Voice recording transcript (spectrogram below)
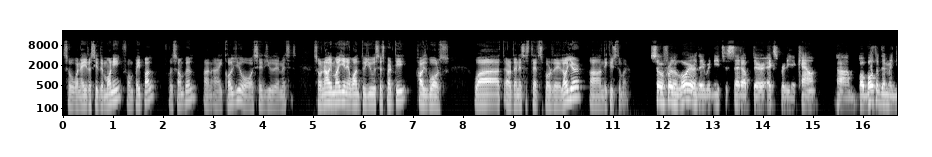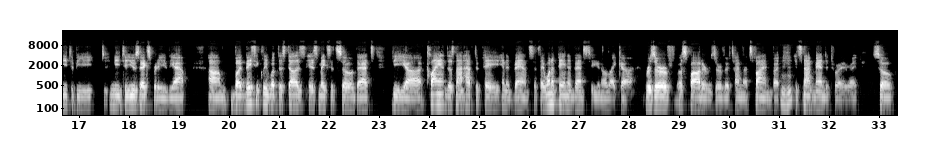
So when I receive the money from PayPal, for example, and I call you or I send you the message. So now imagine I want to use Experty, how it works. What are the next steps for the lawyer and the customer? So for the lawyer, they would need to set up their Experty account. Um, well, both of them would need to be need to use Experty, the app. Um, but basically, what this does is makes it so that the uh, client does not have to pay in advance. If they want to pay in advance to, you know, like uh, reserve a spot or reserve their time, that's fine, but mm-hmm. it's not mandatory, right? So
